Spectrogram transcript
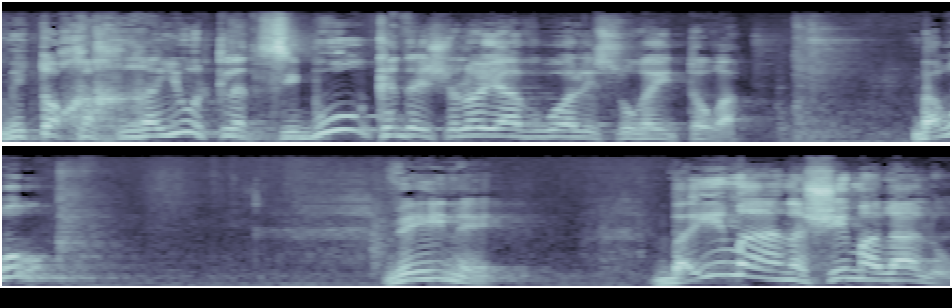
מתוך אחריות לציבור כדי שלא יעברו על איסורי תורה. ברור. והנה, באים האנשים הללו,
